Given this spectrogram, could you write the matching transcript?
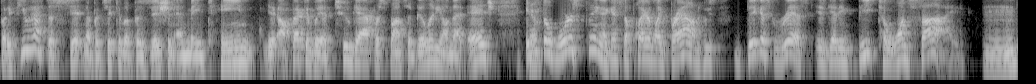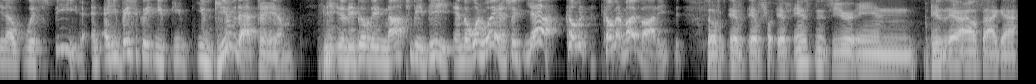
But if you have to sit in a particular position and maintain effectively a two gap responsibility on that edge, it's yep. the worst thing against a player like Brown, whose biggest risk is getting beat to one side mm-hmm. you know, with speed. And, and you basically you, you, you give that to him. The, the ability not to be beat in the one way. And it's like, yeah, come come at my body. So if if if instance you're in this outside guy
